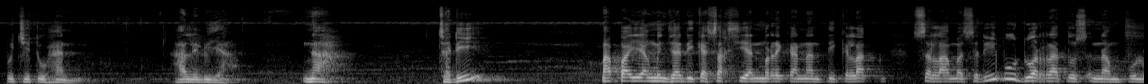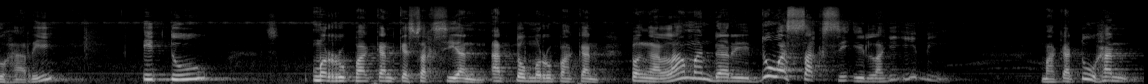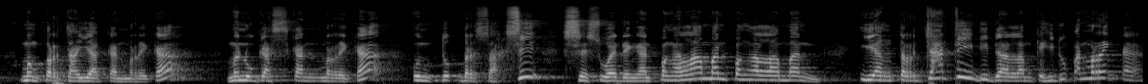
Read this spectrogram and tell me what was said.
Puji Tuhan. Haleluya. Nah, jadi apa yang menjadi kesaksian mereka nanti kelak selama 1260 hari itu merupakan kesaksian atau merupakan pengalaman dari dua saksi ilahi ini. Maka Tuhan mempercayakan mereka, menugaskan mereka untuk bersaksi sesuai dengan pengalaman-pengalaman yang terjadi di dalam kehidupan mereka.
